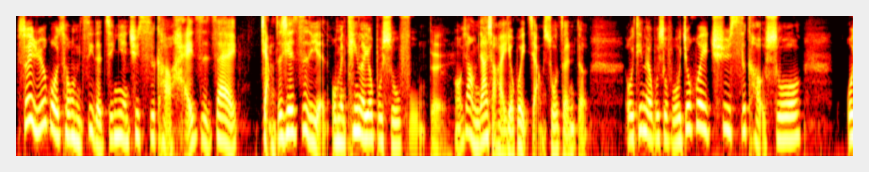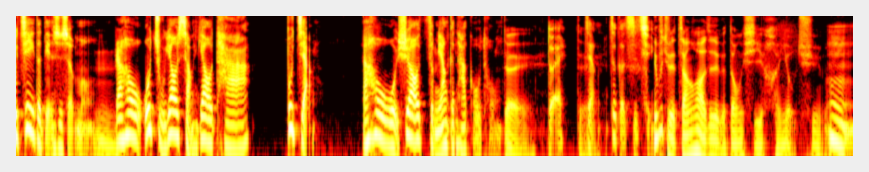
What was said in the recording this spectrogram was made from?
所以如果从我们自己的经验去思考，孩子在讲这些字眼，我们听了又不舒服。对，哦，像我们家小孩也会讲。说真的，我听了又不舒服，我就会去思考说，我介意的点是什么？嗯，然后我主要想要他。不讲，然后我需要怎么样跟他沟通？对对对，这样这个事情，你不觉得脏话这个东西很有趣吗？嗯，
